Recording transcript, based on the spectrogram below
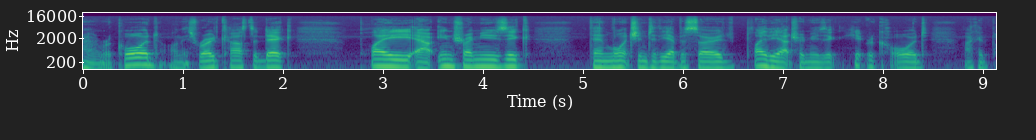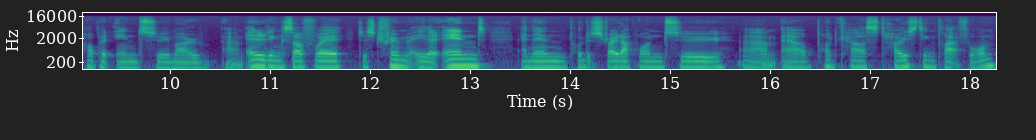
uh, record on this Rodecaster deck, play our intro music, then launch into the episode, play the outro music, hit record. I could pop it into my um, editing software, just trim either end, and then put it straight up onto um, our podcast hosting platform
